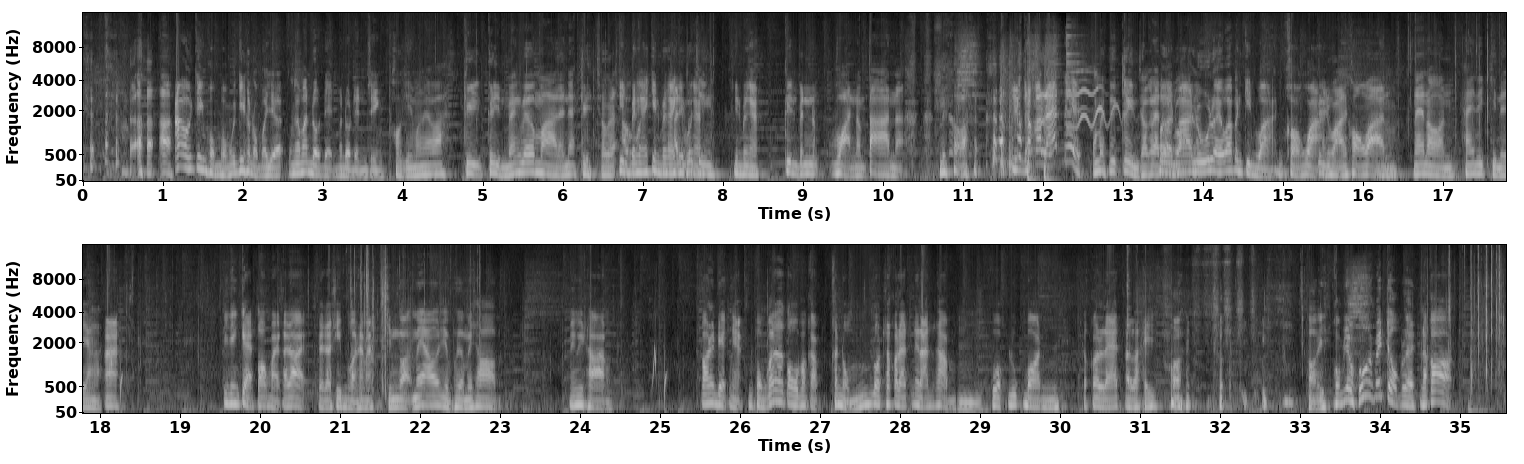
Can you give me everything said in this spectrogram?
อะอ้าวจริงๆผมผมก็กินขนมมาเยอะงั้นมันโดดเด่นมันโดดเด่นจริงขอกินบ้างได้ปะกลิ่นกลิ่นแม่งเริ่มมาแล้วเนี่ยกลิ่นช็อกโกแลตกินเป็นไงกินเป็นไงอันนี้พูดจริง กินเป็นไงกลิ่นเป็นหวานน้ำตาลอะนึกออกปะกินช็อกโกแลตดิมันคือกลิ่นช็อกโกแลตเปิดมาหวนๆอะรู้เลยว่าเป็นกลิ่นหวานของหวาน กลิ่นหวานของหวานอืมแน่นอนให้ได้กินได้ยังอะ อะ จริงๆแกะซองใหม่ก็ได้ แต่จะชิมก่อนใช่ไหมชิมก่อนไม่เอาเดี๋ยวเผื่อไม่ชอบ ไม่มีทาง ตอนเด็กๆเนี่ย ผมก็จะโตมากับขนมรสช็อกโกแลตในร้านทอืมำพวกลูกบอลช็อกโกแลตอะไรหอยผมยังพูดไม่จบเลย แล้วก็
